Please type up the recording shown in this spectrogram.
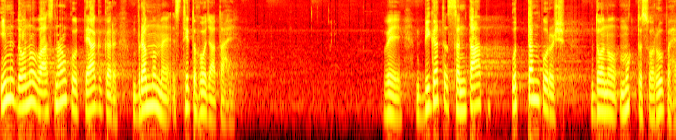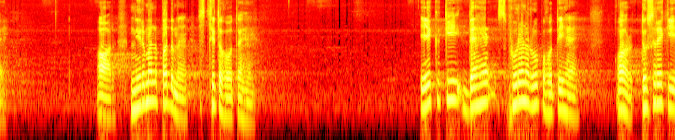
इन दोनों वासनाओं को त्याग कर ब्रह्म में स्थित हो जाता है। वे विगत संताप, उत्तम पुरुष, दोनों मुक्त स्वरूप है और निर्मल पद में स्थित होते हैं। एक की देह स्फुरण रूप होती है और दूसरे की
